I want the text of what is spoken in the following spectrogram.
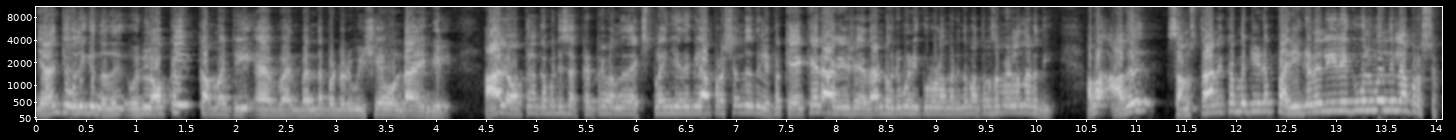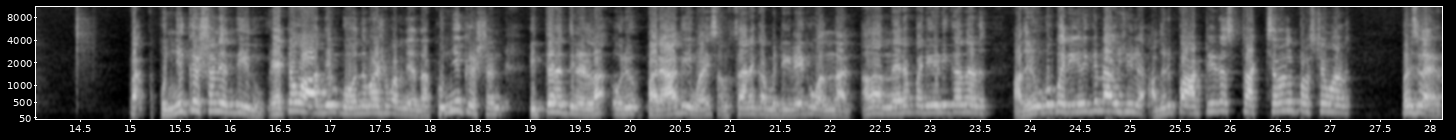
ഞാൻ ചോദിക്കുന്നത് ഒരു ലോക്കൽ കമ്മിറ്റി ബന്ധപ്പെട്ട ഒരു വിഷയം ഉണ്ടായെങ്കിൽ ആ ലോക്കൽ കമ്മിറ്റി സെക്രട്ടറി വന്നത് എക്സ്പ്ലെയിൻ ചെയ്തെങ്കിൽ ആ പ്രശ്നം തീർന്നില്ല ഇപ്പൊ കെ കെ രാഗേഷ് ഏതാണ്ട് ഒരു മണിക്കൂറോളം വരുന്ന പത്രസമ്മേളനം നടത്തി. അപ്പൊ അത് സംസ്ഥാന കമ്മിറ്റിയുടെ പരിഗണനയിലേക്ക് പോലും വന്നില്ല ആ പ്രശ്നം. കുഞ്ഞികൃഷ്ണൻ എന്ത് ചെയ്തു? ഏറ്റവും ആദ്യം ഗോവിന്ദമാഷ് പറഞ്ഞ എന്താ? കുഞ്ഞികൃഷ്ണൻ ഇത്തരത്തിലുള്ള ഒരു പരാതിയുമായി സംസ്ഥാന കമ്മിറ്റിയിലേക്ക് വന്നാൽ അത് അന്നേരം പരിഗണിക്കാന്നാണ്. അതിനു മുമ്പ് പരിഗണിക്കേണ്ട ആവശ്യമില്ല. അതൊരു പാർട്ടിയുടെ സ്ട്രക്ചറൽ പ്രശ്നമാണ്. മനസ്സിലായോ?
